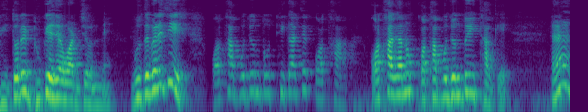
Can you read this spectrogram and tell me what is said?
ভিতরে ঢুকে যাওয়ার জন্যে। বুঝতে পেরেছিস? কথা পর্যন্ত ঠিক আছে, কথা। কথা যেন কথা পর্যন্তই থাকে। হ্যাঁ?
